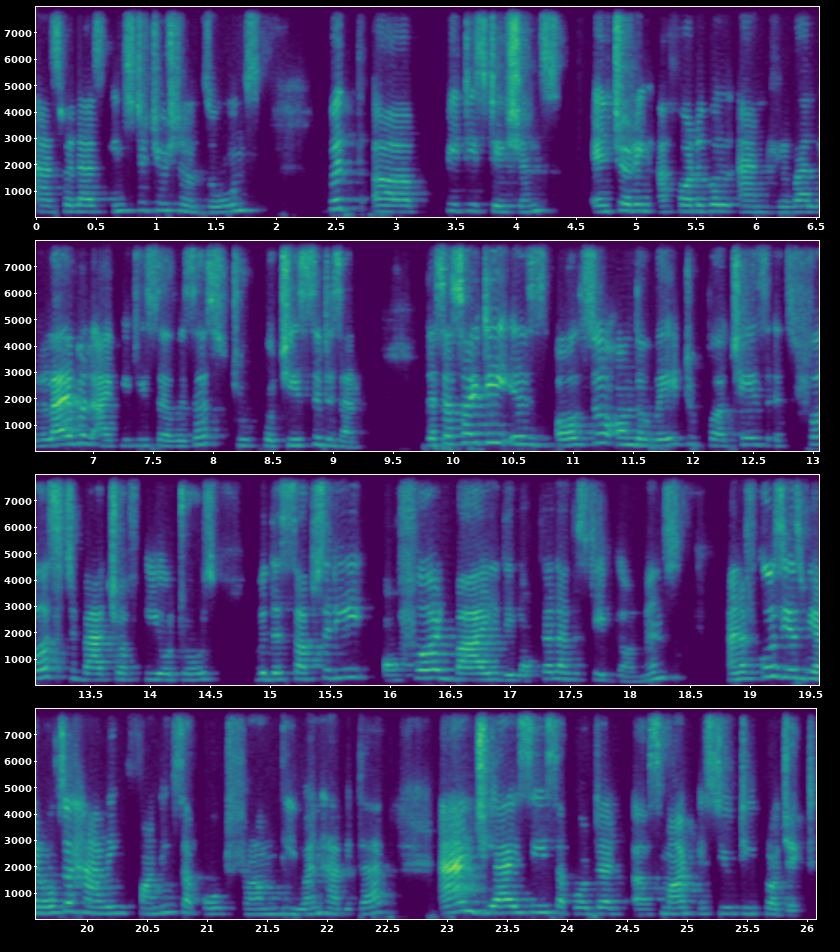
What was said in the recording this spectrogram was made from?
as well as institutional zones with uh, PT stations ensuring affordable and reliable IPT services to Kochi citizen. The society is also on the way to purchase its first batch of e-autos with the subsidy offered by the local and the state governments. And of course, yes, we are also having funding support from the UN Habitat and GIZ supported uh, Smart SUT project.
